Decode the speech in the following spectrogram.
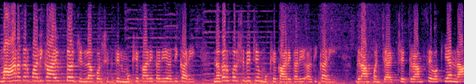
महानगरपालिका आयुक्त जिल्हा परिषदेतील मुख्य कार्यकारी अधिकारी नगर परिषदेचे मुख्य कार्यकारी अधिकारी ग्रामपंचायतचे ग्रामसेवक यांना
